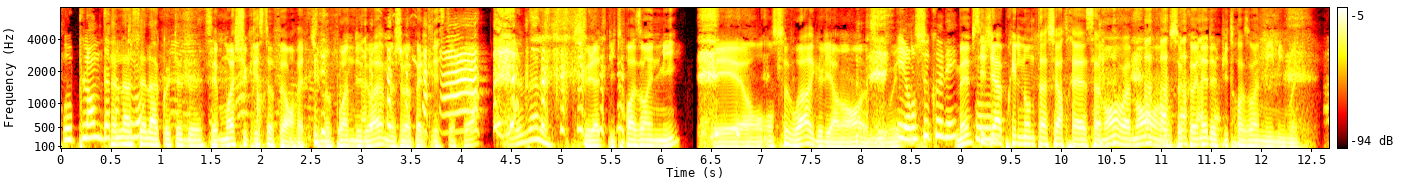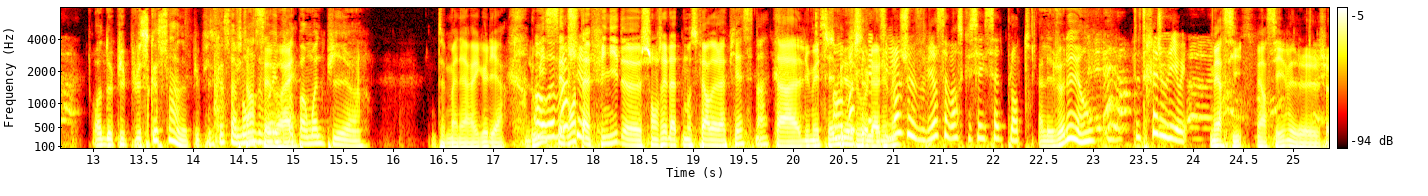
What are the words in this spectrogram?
aux plantes Celle-là, d'appartement. celle-là à côté de. C'est moi, je suis Christopher en fait. Tu me pointes du doigt. Moi, je m'appelle Christopher. Belle. Je suis là depuis trois ans et demi et on, on se voit régulièrement. euh, Mimoui. Et on se connaît. Même si j'ai appris le nom de ta sœur très récemment, vraiment, on se connaît depuis trois ans et demi, Mimoui. Oh, depuis plus que ça, depuis plus que ça. Putain, Mais on se c'est voit une vrai. fois par mois depuis. euh, De manière régulière. Oh, Louis, ouais, c'est bon, je- t'as fini de changer l'atmosphère de la pièce là? T'as allumé le En effectivement, je veux bien savoir ce que c'est que cette plante. Elle est jolie, hein C'est très joli, oui. Merci, merci, mais je, je,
